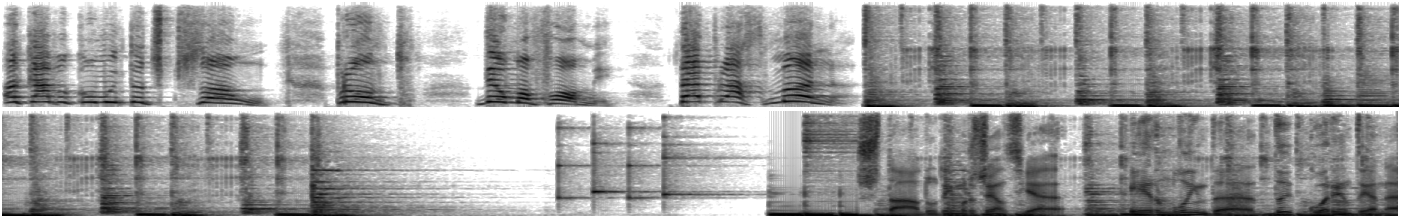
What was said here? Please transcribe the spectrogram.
acaba com muita discussão. Pronto, deu uma fome. Até para a semana! Estado de emergência. Ermelinda de quarentena.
